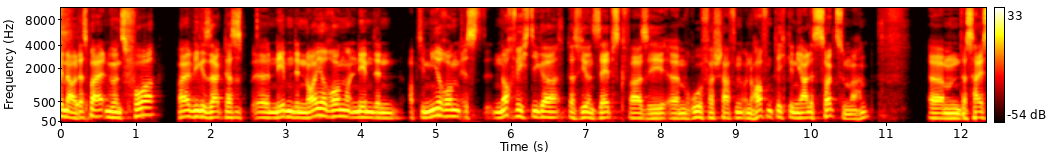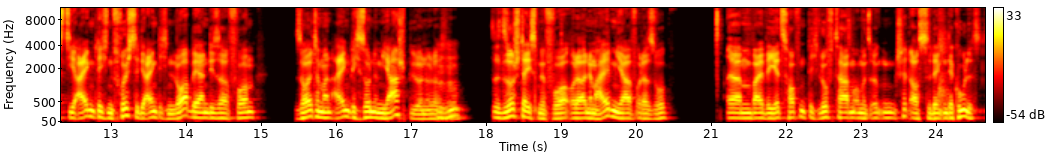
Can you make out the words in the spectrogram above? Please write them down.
genau, das behalten wir uns vor, weil, wie gesagt, das ist äh, neben den Neuerungen und neben den Optimierungen ist noch wichtiger, dass wir uns selbst quasi ähm, Ruhe verschaffen und hoffentlich geniales Zeug zu machen. Ähm, das heißt, die eigentlichen Früchte, die eigentlichen Lorbeeren dieser Reform sollte man eigentlich so in einem Jahr spüren oder mhm. so. So stelle ich es mir vor. Oder in einem halben Jahr oder so. Ähm, weil wir jetzt hoffentlich Luft haben, um uns irgendeinen Shit auszudenken, der cool ist.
